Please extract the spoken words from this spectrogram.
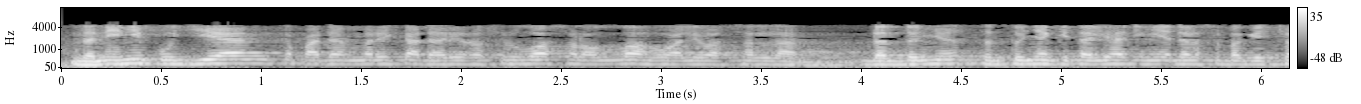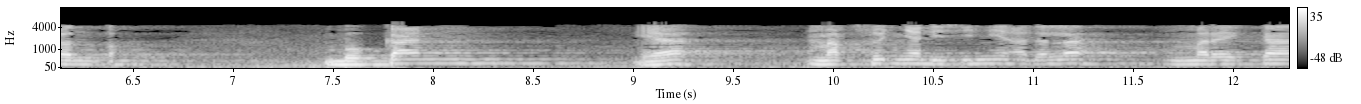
Dan ini pujian kepada mereka dari Rasulullah Shallallahu Alaihi Wasallam. Dan tentunya, tentunya kita lihat ini adalah sebagai contoh. Bukan ya maksudnya di sini adalah mereka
